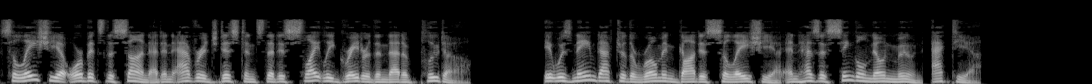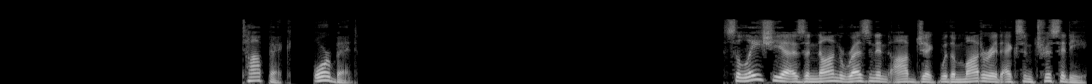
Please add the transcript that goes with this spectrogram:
Salacia orbits the Sun at an average distance that is slightly greater than that of Pluto. It was named after the Roman goddess Salacia and has a single known moon, Actaea. Orbit Salacia is a non-resonant object with a moderate eccentricity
